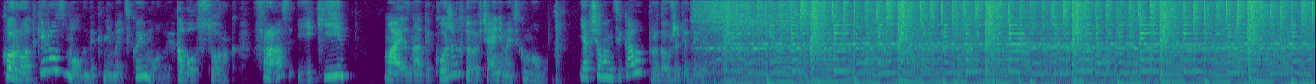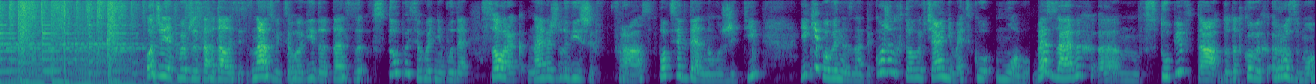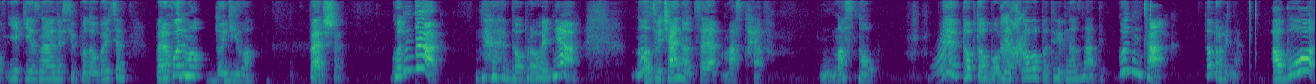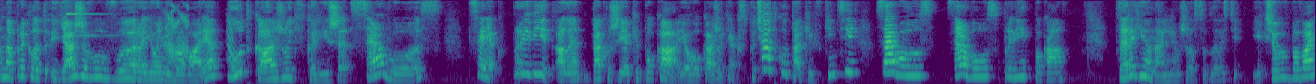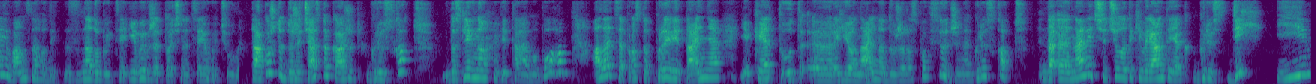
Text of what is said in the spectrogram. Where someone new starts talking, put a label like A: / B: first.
A: короткий розмовник німецької мови. Або 40 фраз, які має знати кожен, хто вивчає німецьку мову. Якщо вам цікаво, продовжуйте дивитися. Отже, як ви вже здогадалися з назви цього відео та з вступу, сьогодні буде 40 найважливіших фраз в повсякденному житті, які повинен знати кожен, хто вивчає німецьку мову. Без зайвих ем, вступів та додаткових розмов, які я знаю, не всім подобаються. Переходимо до діла. Перше. Guten Tag! Доброго дня! Ну, звичайно, це must have. Must know. Тобто обов'язково потрібно знати. Guten Tag. Доброго дня. Або, наприклад, я живу в районі Баварія. Тут кажуть скоріше Servus. Це як привіт, але також як і пока. Його кажуть як спочатку, так і в кінці. Servus, Servus, привіт, пока. Це регіональні вже особливості. Якщо ви в Баварії, вам знадобиться, і ви вже точно це його чули. Також тут дуже часто кажуть Gott, дослівно вітаємо Бога, але це просто привітання, яке тут е, регіонально дуже розповсюджене. Gott. Е, навіть ще чула такі варіанти, як dich і,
